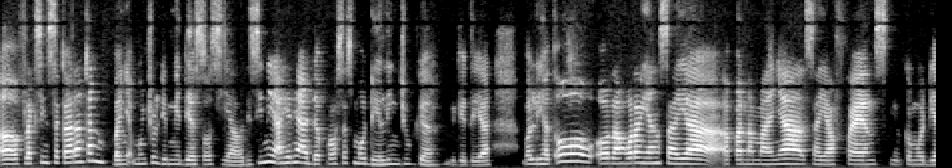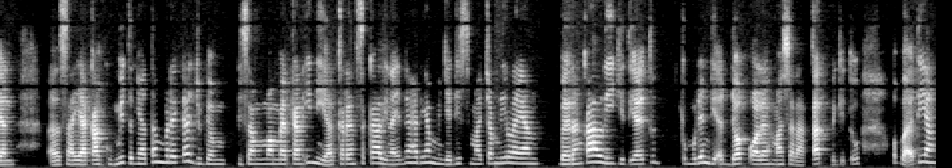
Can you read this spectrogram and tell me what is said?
uh, flexing sekarang kan banyak muncul di media sosial. Di sini akhirnya ada proses modeling juga begitu ya, melihat oh orang-orang yang saya apa namanya saya fans, kemudian uh, saya kagumi ternyata mereka juga bisa memamerkan ini ya keren sekali. Nah, ini akhirnya menjadi semacam nilai yang barangkali gitu ya ya itu kemudian diadopt oleh masyarakat begitu oh berarti yang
